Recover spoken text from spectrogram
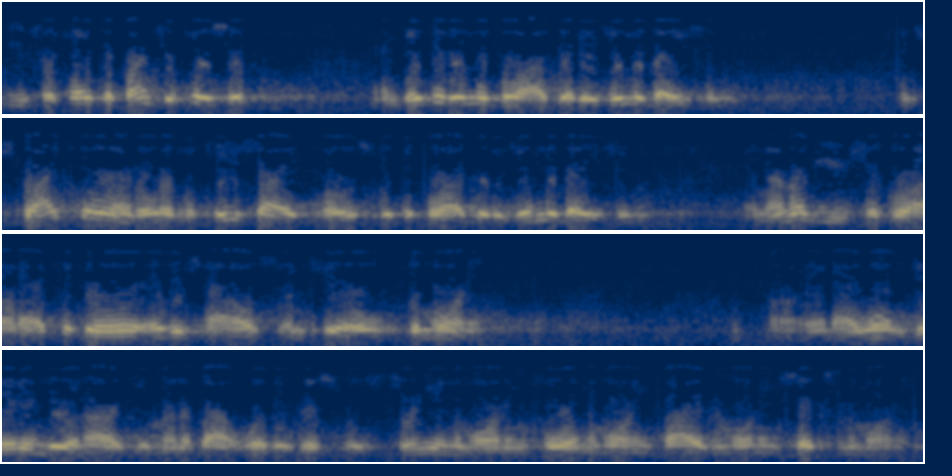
you should take a bunch of hyssop and dip it in the blood that is in the basin, and strike the lintel and the two side posts with the blood that is in the basin, and none of you shall go out at the door of his house until the morning. Uh, and I won't get into an argument about whether this was three in the morning, four in the morning, five in the morning, six in the morning.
